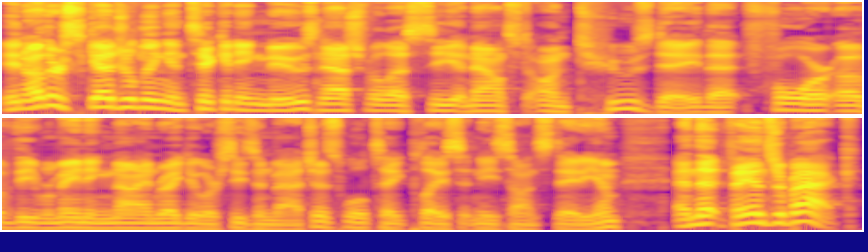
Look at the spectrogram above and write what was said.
In other scheduling and ticketing news, Nashville SC announced on Tuesday that four of the remaining nine regular season matches will take place at Nissan Stadium and that fans are back.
